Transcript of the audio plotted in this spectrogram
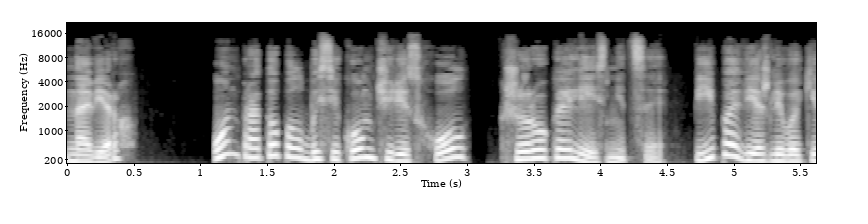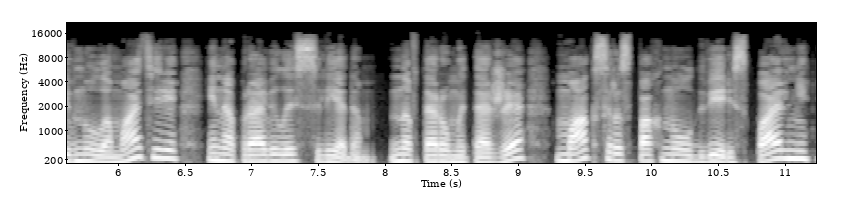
наверх». Он протопал босиком через холл к широкой лестнице. Пипа вежливо кивнула матери и направилась следом. На втором этаже Макс распахнул дверь спальни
